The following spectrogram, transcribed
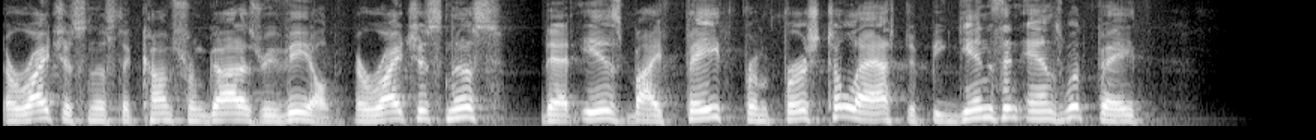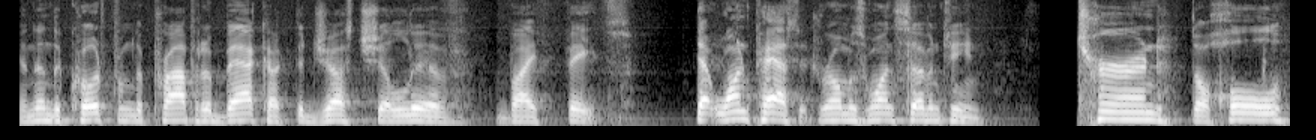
a righteousness that comes from God is revealed. A righteousness that is by faith from first to last. It begins and ends with faith. And then the quote from the prophet Habakkuk the just shall live by faith. That one passage Romans 1:17 turned the whole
